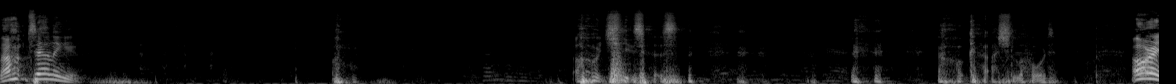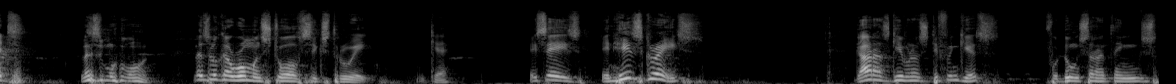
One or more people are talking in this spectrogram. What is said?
but I'm telling you. oh, Jesus. oh, gosh, Lord. All right, let's move on. Let's look at Romans 12, 6 through 8. Okay? It says, In His grace, God has given us different gifts for doing certain things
